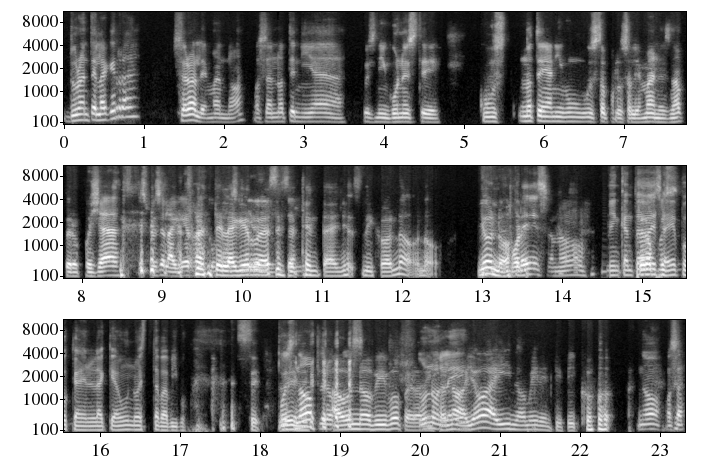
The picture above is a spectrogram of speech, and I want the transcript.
durante la guerra, cero alemán, ¿no? O sea, no tenía, pues, ningún, este, gusto, no tenía ningún gusto por los alemanes, ¿no? Pero pues ya después de la guerra. Ante como la guerra hace inventar- 70 años, dijo, no, no, yo no. Por eso, ¿no? Me encantaba Pero, esa pues- época en la que aún no estaba vivo. Sí. Pues no, pero Aún pues, no vivo, pero uno dijo, no, yo ahí no me identifico. no, o sea,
